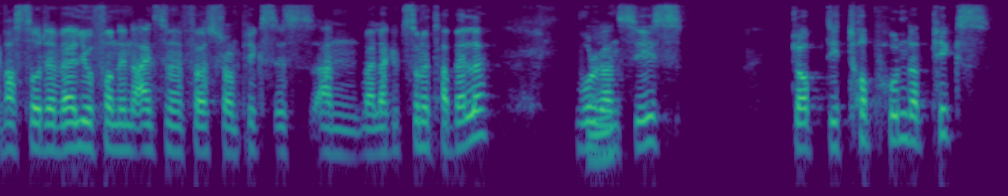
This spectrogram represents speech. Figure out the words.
Was so der Value von den einzelnen First Round Picks ist an, weil da gibt es so eine Tabelle, wo Mhm. du dann siehst, ich glaube, die Top 100 Picks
